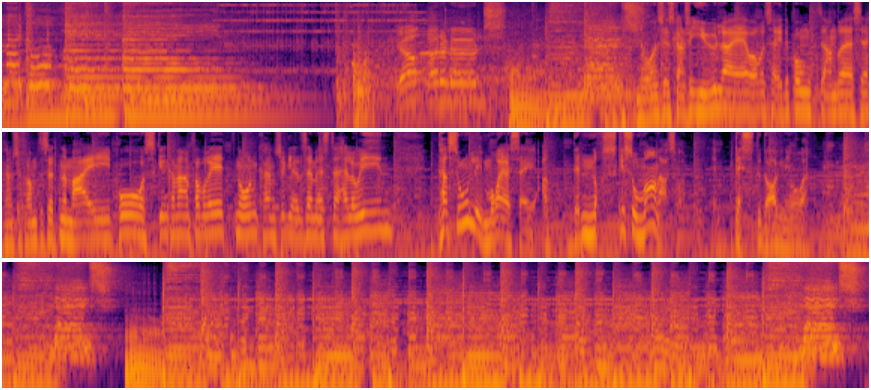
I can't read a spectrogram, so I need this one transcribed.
NRK P1 Ja, nå er det lunsj! Noen syns kanskje jula er årets høydepunkt, andre ser kanskje fram til 17. mai. Påsken kan være en favoritt, noen kanskje gleder seg mest til halloween. Personlig må jeg si at den norske sommeren, altså, er den beste dagen i året.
